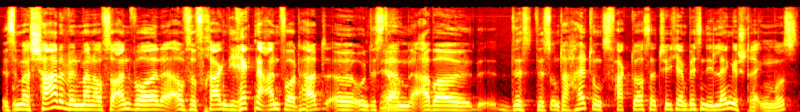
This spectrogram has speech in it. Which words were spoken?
ist immer schade, wenn man auf so Antwort, auf so Fragen direkt eine Antwort hat äh, und es Ja. dann aber des, des Unterhaltungsfaktors natürlich ein bisschen die Länge strecken muss.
